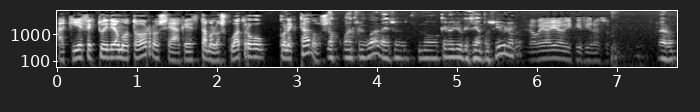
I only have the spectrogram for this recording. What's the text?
aquí efecto ideomotor, o sea que estamos los cuatro conectados. Los cuatro iguales, eso no creo yo que sea posible. Lo veo yo difícil eso. Claro.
